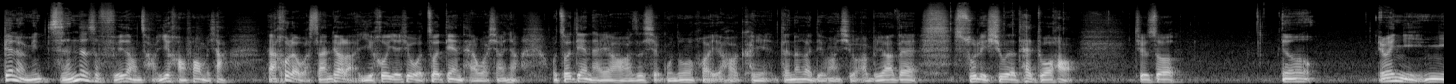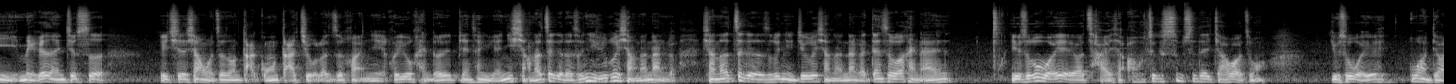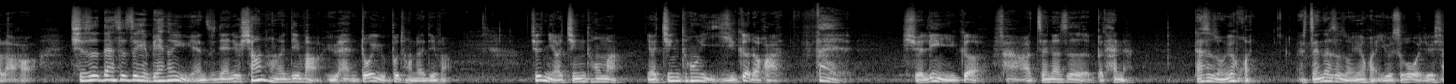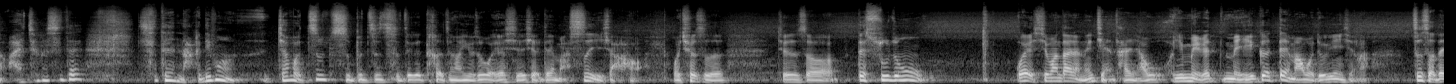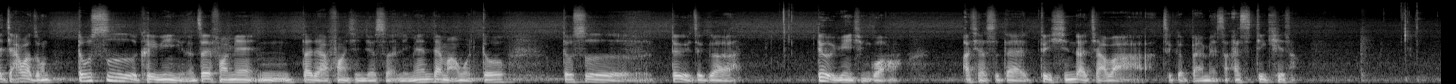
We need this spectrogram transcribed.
变量名真的是非常长，一行放不下。但后来我删掉了，以后也许我做电台，我想想，我做电台也好，还是写公众号也好，可以在那个地方修啊，不要在书里修的太多哈。就是说，因为因为你你每个人就是尤其是像我这种打工打久了之后，你会有很多编程语言。你想到这个的时候，你就会想到那个；想到这个的时候，你就会想到那个。但是我很难，有时候我也要查一下，哦，这个是不是在 Java 中？有时候我又忘掉了哈。其实，但是这些编程语言之间就相同的地方远多于不同的地方。就是你要精通嘛，你要精通一个的话，再学另一个反而真的是不太难，但是容易混。真的是容易混，有时候我就想，哎，这个是在是在哪个地方？Java 支持不支持这个特征啊？有时候我要写写代码试一下哈。我确实就是说，在书中，我也希望大家能检查一下，我因为每个每一个代码我都运行了，至少在 Java 中都是可以运行的。这方面，嗯，大家放心就是，里面代码我都都是都有这个都有运行过哈，而且是在最新的 Java 这个版本上 SDK 上。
